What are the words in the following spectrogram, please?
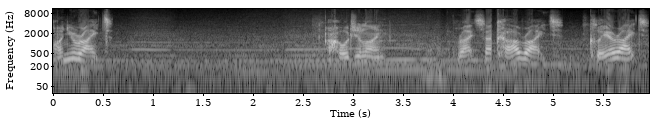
On your right. Hold your line. Right side, car right. Clear right.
